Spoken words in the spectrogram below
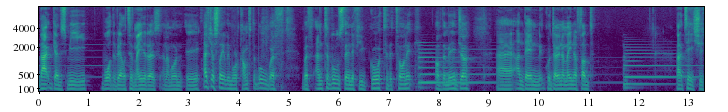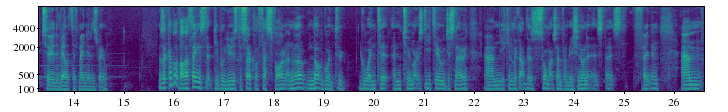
that gives me what the relative minor is and I'm on A. If you're slightly more comfortable with, with intervals, then if you go to the tonic of the major uh, and then go down a minor third, that takes you to the relative minor as well. There's a couple of other things that people use the circle of fifths for, and I'm not going to go into it in too much detail just now. Um, you can look up, there's so much information on it, it's, it's frightening. Um,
